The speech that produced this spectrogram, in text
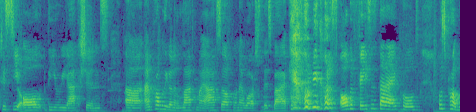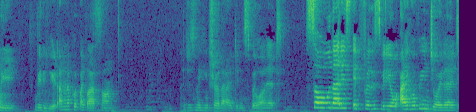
to see all the reactions. Uh, I'm probably gonna laugh my ass off when I watch this back because all the faces that I pulled was probably really weird. I'm gonna put my glasses on, just making sure that I didn't spill on it. So that is it for this video. I hope you enjoyed it.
